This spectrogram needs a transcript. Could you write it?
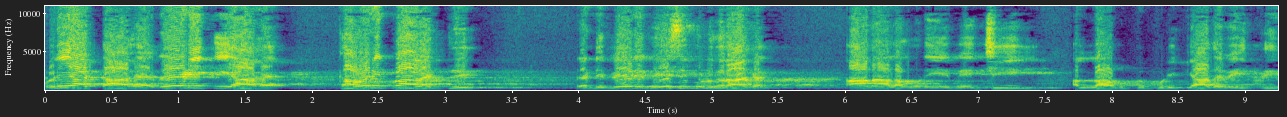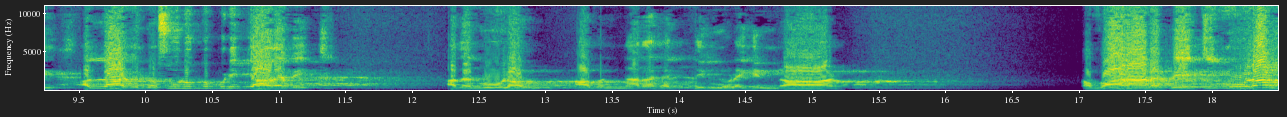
விளையாட்டாக வேடிக்கையாக கவனிப்பாலற்று ரெண்டு பேரு பேசிக் கொள்கிறார்கள். ஆனால் அவனுடைய பேச்சு அல்லாவுக்கு பிடிக்காத வைத்து அல்லாவின் ரசூலுக்கு பிடிக்காத பேச்சு. அதன் மூலம் அவன் நரகத்தில் நுழைகின்றான். அவ்வாறான பேச்சின் மூலம்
